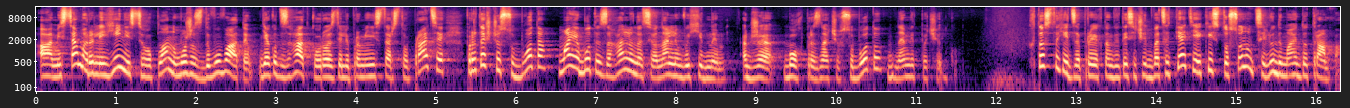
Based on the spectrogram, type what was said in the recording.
А місцями релігійність цього плану може здивувати, як от згадка у розділі про міністерство праці про те, що субота має бути загальнонаціональним вихідним, адже Бог призначив суботу днем відпочинку. Хто стоїть за проєктом 2025 і який стосунок ці люди мають до Трампа?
